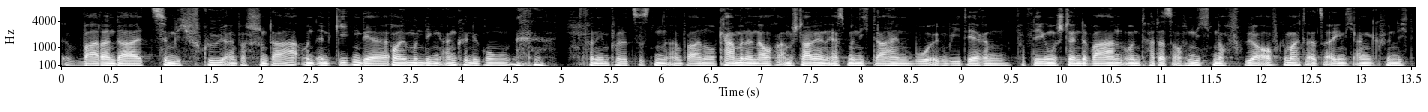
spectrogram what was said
war dann da halt ziemlich früh einfach schon da und entgegen der vollmundigen Ankündigung von den Polizisten am Bahnhof kam man dann auch am Stadion erstmal nicht dahin, wo irgendwie deren Verpflegungsstände waren und hat das auch nicht noch früher aufgemacht als eigentlich angekündigt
